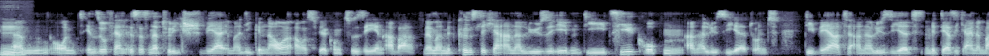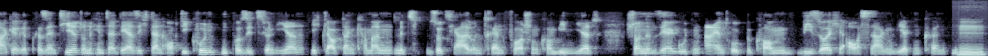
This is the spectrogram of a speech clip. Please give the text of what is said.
Mhm. Ähm, und insofern ist es natürlich schwer, immer die genaue Auswirkung zu sehen. Aber wenn man mit künstlicher Analyse eben die Zielgruppen analysiert und die Werte analysiert, mit der sich eine Marke repräsentiert und hinter der sich dann auch die Kunden positionieren. Ich glaube, dann kann man mit Sozial- und Trendforschung kombiniert schon einen sehr guten Eindruck bekommen, wie solche Aussagen wirken könnten. Mhm,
